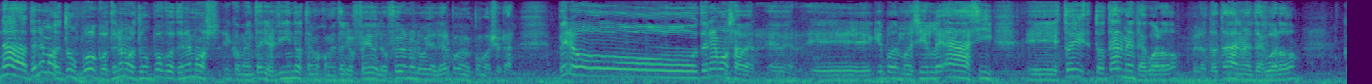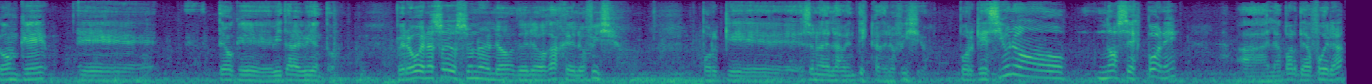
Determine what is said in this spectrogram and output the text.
Nada, tenemos de todo un poco, tenemos de todo un poco, tenemos eh, comentarios lindos, tenemos comentarios feos, lo feo no lo voy a leer porque me pongo a llorar. Pero tenemos, a ver, a ver, eh, ¿qué podemos decirle? Ah, sí, eh, estoy totalmente de acuerdo, pero totalmente de acuerdo con que tengo que evitar el viento. Pero bueno, eso es uno de de los gajes del oficio, porque es una de las ventiscas del oficio. Porque si uno no se expone a la parte de afuera,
